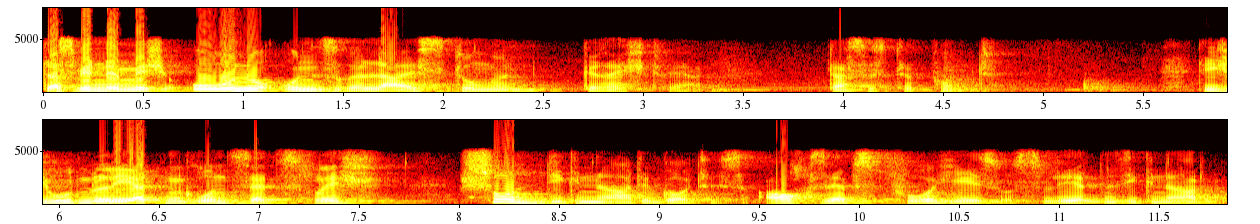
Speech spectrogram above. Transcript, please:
dass wir nämlich ohne unsere Leistungen gerecht werden. Das ist der Punkt. Die Juden lehrten grundsätzlich schon die Gnade Gottes. Auch selbst vor Jesus lehrten sie Gnade.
